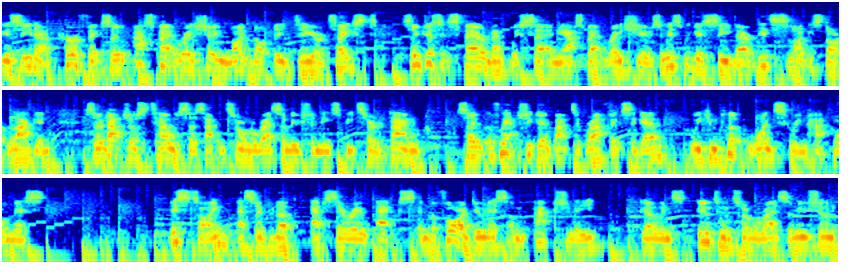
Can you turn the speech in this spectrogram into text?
we can see there, perfect. So aspect ratio might not be to your taste. So just experiment with setting the aspect ratios. And as we can see there, it did slightly start lagging. So that just tells us that internal resolution needs to be turned down. So if we actually go back to graphics again, we can put widescreen hack on this. This time, let's open up F-Zero X. And before I do this, I'm actually going to go to internal resolution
